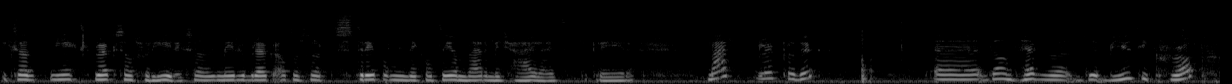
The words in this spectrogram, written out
ik zou het niet echt gebruiken zelfs voor hier. Ik zou het meer gebruiken als een soort strip om een decolleté. Om daar een beetje highlight te creëren. Maar, leuk product. Uh, dan hebben we de Beauty Crop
